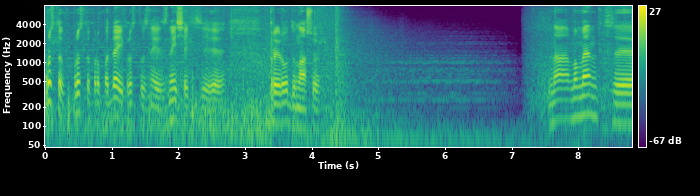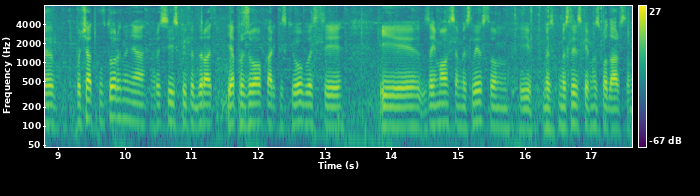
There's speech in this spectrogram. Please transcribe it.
просто, просто пропаде і просто знищать е, природу нашу. На момент е, початку вторгнення Російської Федерації я проживав в Харківській області і займався мисливством і мисливським господарством.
